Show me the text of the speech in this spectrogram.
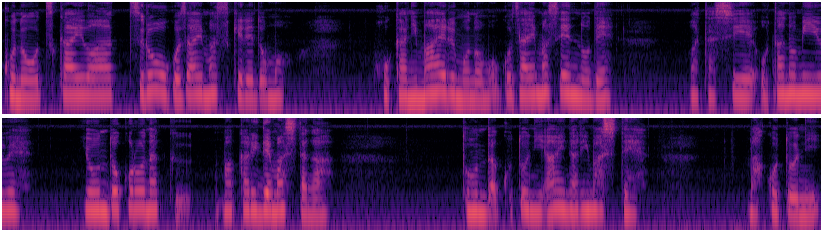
このお使いはつろうございますけれども他に参るものもございませんので私へお頼みゆえよんどころなくまかり出ましたがとんだことに相なりましてまことに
